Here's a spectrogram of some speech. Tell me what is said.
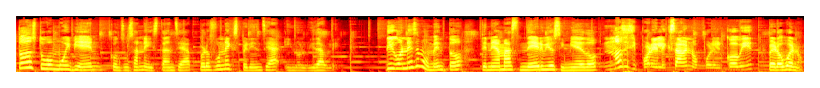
todo estuvo muy bien con su sana distancia, pero fue una experiencia inolvidable. Digo, en ese momento tenía más nervios y miedo, no sé si por el examen o por el COVID, pero bueno,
